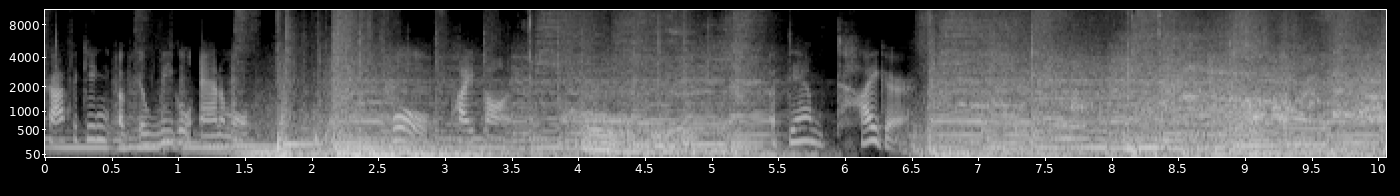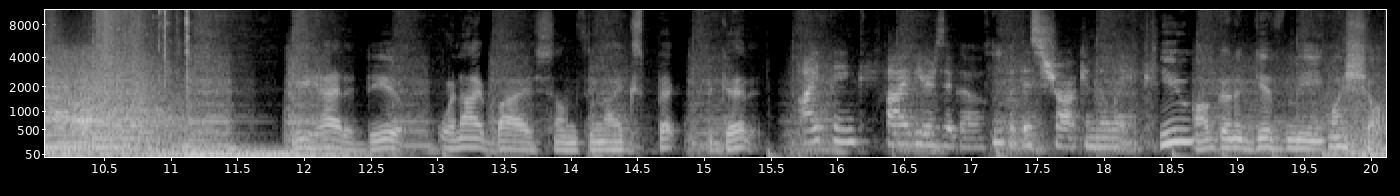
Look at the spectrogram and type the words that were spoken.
trafficking of illegal animals. Wolves, pythons. A damn tiger. We had a deal. When I buy something, I expect to get it. I think five years ago, he put this shark in the lake. You are gonna give me my shark.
